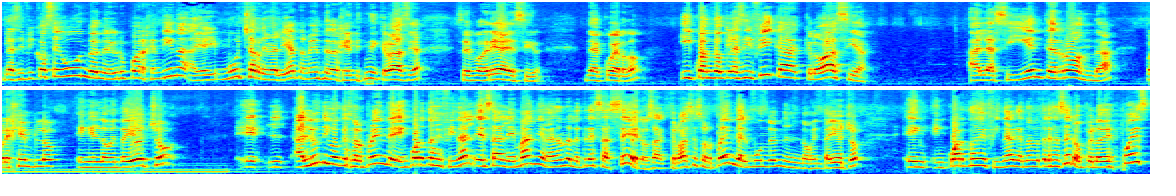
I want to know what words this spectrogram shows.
clasificó segundo en el grupo de Argentina, ahí hay mucha rivalidad también entre Argentina y Croacia, se podría decir, ¿de acuerdo? Y cuando clasifica Croacia a la siguiente ronda, por ejemplo, en el 98, eh, al único que sorprende en cuartos de final es Alemania ganándole 3 a 0. O sea, Croacia sorprende al mundo en el 98 en, en cuartos de final ganando 3 a 0. Pero después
